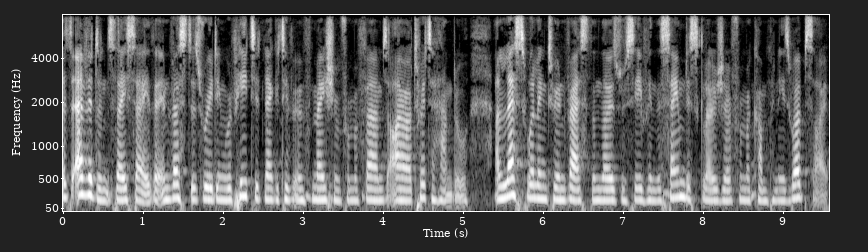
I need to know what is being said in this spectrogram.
there's evidence, they say, that investors reading repeated negative information from a firm's IR Twitter handle are less willing to invest than those receiving the same disclosure from a company's website.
